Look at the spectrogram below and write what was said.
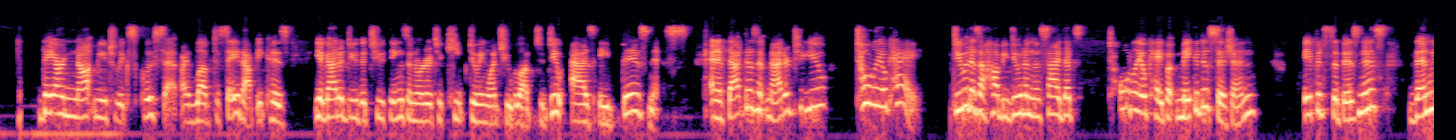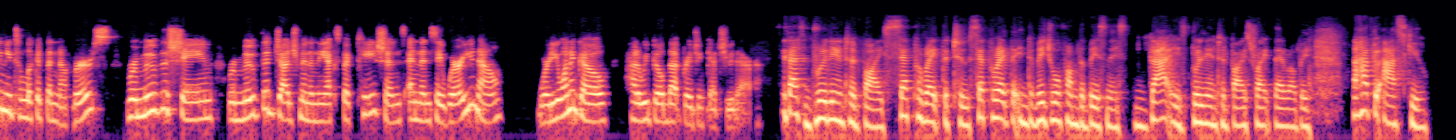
They are not mutually exclusive. I love to say that because you got to do the two things in order to keep doing what you love to do as a business. And if that doesn't matter to you, totally okay. Do it as a hobby, do it on the side. That's totally okay. But make a decision. If it's the business, then we need to look at the numbers, remove the shame, remove the judgment and the expectations, and then say, where are you now? Where do you want to go? How do we build that bridge and get you there? See, that's brilliant advice. Separate the two, separate the individual from the business. That is brilliant advice right there, Robyn. I have to ask you,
